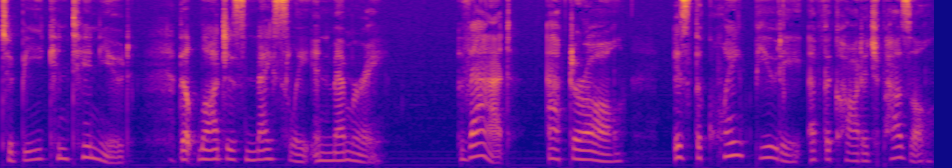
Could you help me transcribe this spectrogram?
to be continued that lodges nicely in memory. That after all, is the quaint beauty of the cottage puzzle.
